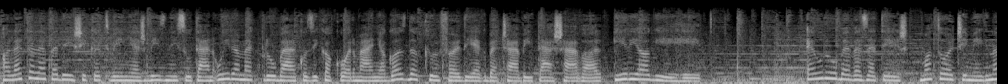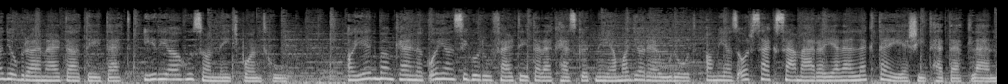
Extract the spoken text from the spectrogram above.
A letelepedési kötvényes biznisz után újra megpróbálkozik a kormány a gazdag külföldiek becsábításával, írja a G7. Euróbevezetés, Matolcsi még nagyobbra emelte a tétet, írja a 24.hu. A jegybank elnök olyan szigorú feltételekhez kötné a magyar eurót, ami az ország számára jelenleg teljesíthetetlen.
